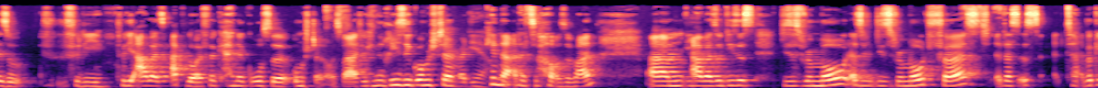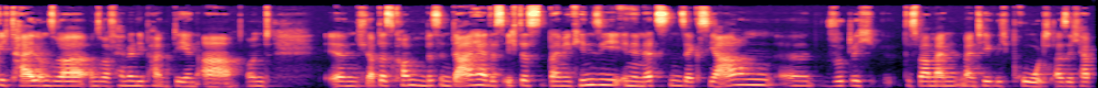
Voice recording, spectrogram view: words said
also für die, für die Arbeitsabläufe keine große Umstellung. Es war natürlich eine riesige Umstellung, weil die ja. Kinder alle zu Hause waren. Ähm, ja. Aber so dieses, dieses Remote, also dieses Remote First, das ist wirklich Teil unserer, unserer Family Punk DNA. Und ähm, ich glaube, das kommt ein bisschen daher, dass ich das bei McKinsey in den letzten sechs Jahren äh, wirklich, das war mein, mein täglich Brot. Also ich habe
